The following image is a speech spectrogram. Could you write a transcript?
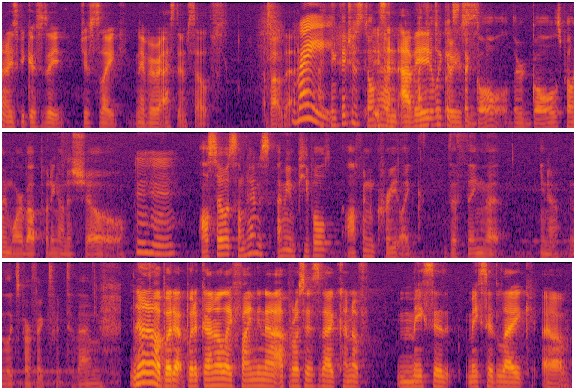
or it's because they just like never ask themselves about that right I think they just don't It's have. an I feel like or it's the goal. Their goal is probably more about putting on a show. mm-hmm Also, sometimes I mean, people often create like the thing that you know it looks perfect for, to them. No, no, but uh, but kind of like finding a, a process that kind of makes it makes it like um,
